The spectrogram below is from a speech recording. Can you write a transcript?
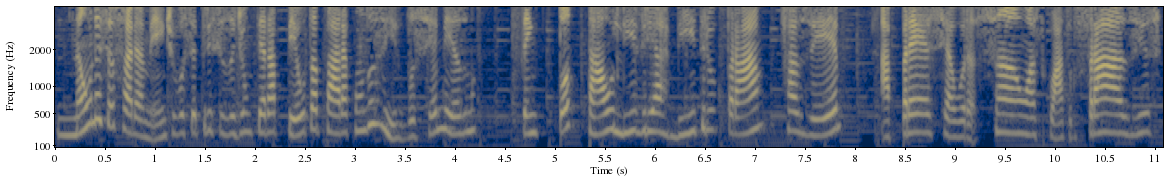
não necessariamente você precisa de um terapeuta para conduzir. Você mesmo tem total livre-arbítrio para fazer a prece, a oração, as quatro frases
